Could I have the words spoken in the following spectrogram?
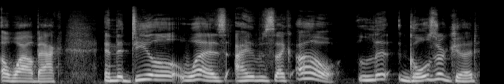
a while back, and the deal was, I was like, "Oh, li- goals are good,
